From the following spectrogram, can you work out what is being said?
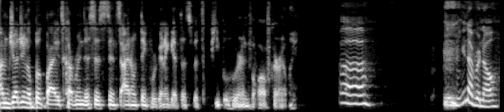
I'm judging a book by its cover in this instance. I don't think we're going to get this with people who are involved currently. Uh, you never know.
